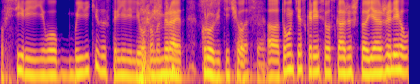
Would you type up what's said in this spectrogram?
в Сирии, его боевики застрелили, вот он умирает, крови течет, Хорошо. а, то он тебе, скорее всего, скажет, что я жалел,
